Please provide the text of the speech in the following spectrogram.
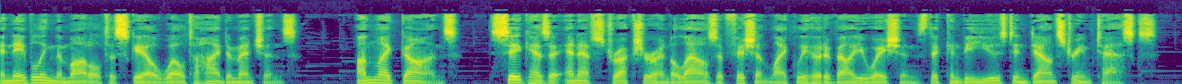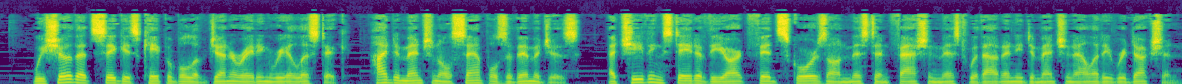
enabling the model to scale well to high dimensions. Unlike GANs, SIG has a NF structure and allows efficient likelihood evaluations that can be used in downstream tasks. We show that SIG is capable of generating realistic, high-dimensional samples of images, achieving state-of-the-art FID scores on MNIST and fashion MNIST without any dimensionality reduction.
